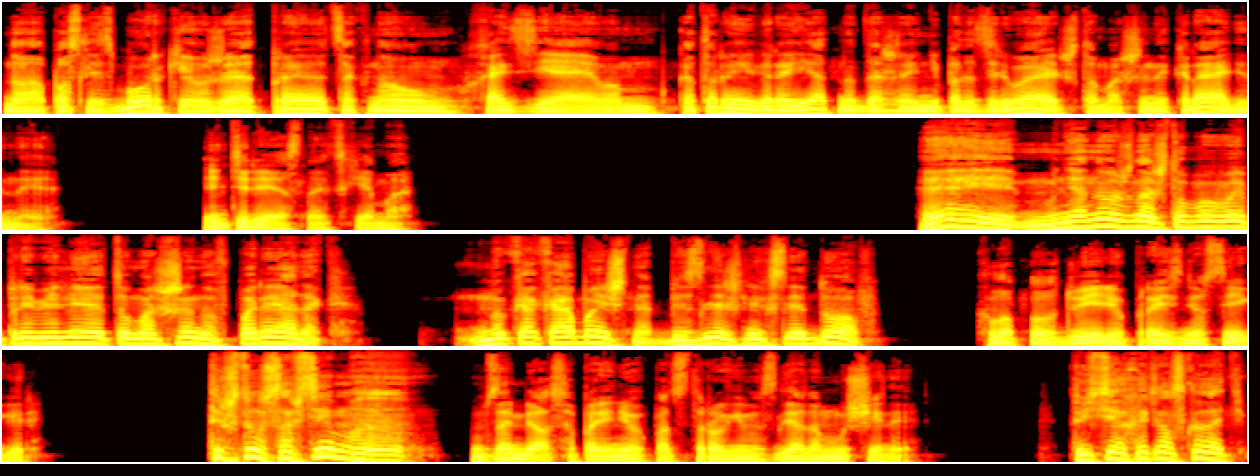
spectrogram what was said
Ну а после сборки уже отправятся к новым хозяевам, которые, вероятно, даже не подозревают, что машины краденые. Интересная схема. «Эй, мне нужно, чтобы вы привели эту машину в порядок. Ну, как обычно, без лишних следов», — хлопнув дверью, произнес Игорь. «Ты что, совсем...» э, — замялся паренек под строгим взглядом мужчины. «То есть я хотел сказать,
